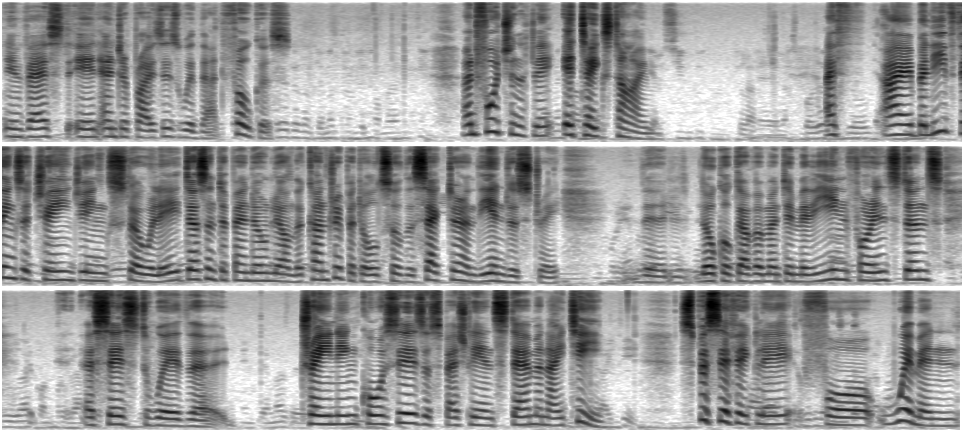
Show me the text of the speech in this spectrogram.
invest in enterprises with that focus. Unfortunately, it takes time. I, I believe things are changing slowly. It doesn't depend only on the country, but also the sector and the industry. The local government in Medellin, for instance, assist with uh, training courses, especially in STEM and IT, specifically for women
